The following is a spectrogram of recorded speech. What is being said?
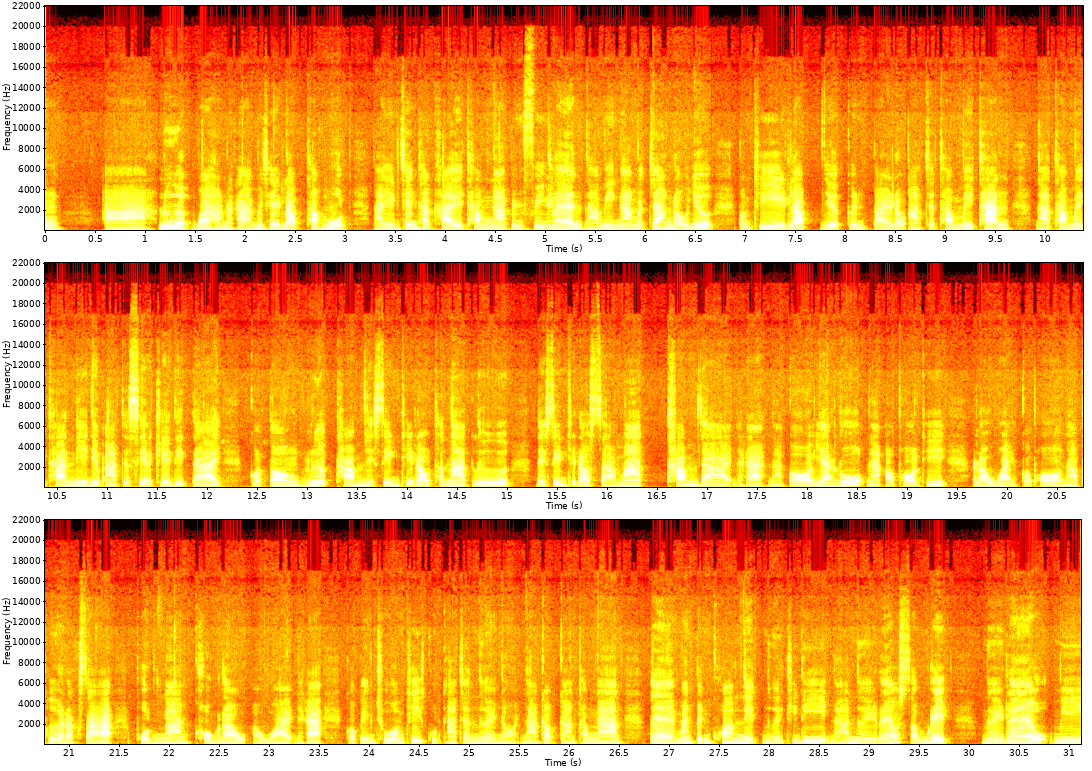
เลือกบ้างนะคะ ไม่ใช่รับทำหมดนะอย่างเช่นถ้าใครทำงานเป็นฟรีแลนซ์นะมีงานมาจ้างเราเยอะ บางทีรับเยอะเกินไปเราอาจจะทำไม่ทันนะทำไม่ทันนี่เดี๋ยวอาจจะเสียเครดิตได้ ก็ต้องเลือกทำในสิ่งที่เราถนัดหรือในสิ่งที่เราสามารถทำได้นะคะนะก็อย่าโลภนะเอาพอที่เราไหวก็พอนะเพื่อรักษาผลงานของเราเอาไว้นะคะ ก็เป็นช่วงที่คุณอาจจะเหนื่อยหน่อยนะกับการทำงาน แต่มันเป็นความเหน็ดเหนื่อยที่ดีนะเหนื่อยแล้วสำเร็จ เหนื่อยแล้วมี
